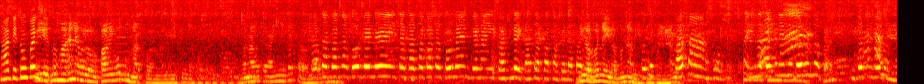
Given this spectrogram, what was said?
હા તે તું કરી દે તો. માં હેને પાણી ઓછું નાખવાનું એ ચૂલા બનાવતા અહીં કરતા હોય. કાસા પાકા છોડવે લે તા કાસા પાકા છોડવે ને પેલા ઈ કાટ લે કાસા પાકા પેલા કાટ લે. બનાવ્યા બનાવી કાસા છોડવે એના ચટણી ની જરૂર ન પડે.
